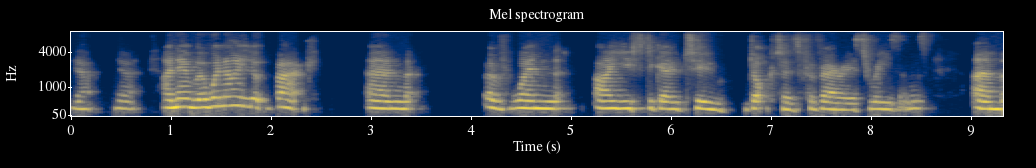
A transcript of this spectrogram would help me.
Yeah, yeah. I know. When I look back um, of when I used to go to doctors for various reasons. Um,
